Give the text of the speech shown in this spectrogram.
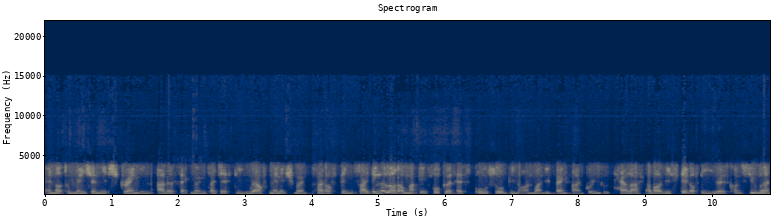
and not to mention its strength in other segments such as the wealth management side of things. So I think a lot of market focus has also been on what the banks are going to tell us about the state of the US consumers.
